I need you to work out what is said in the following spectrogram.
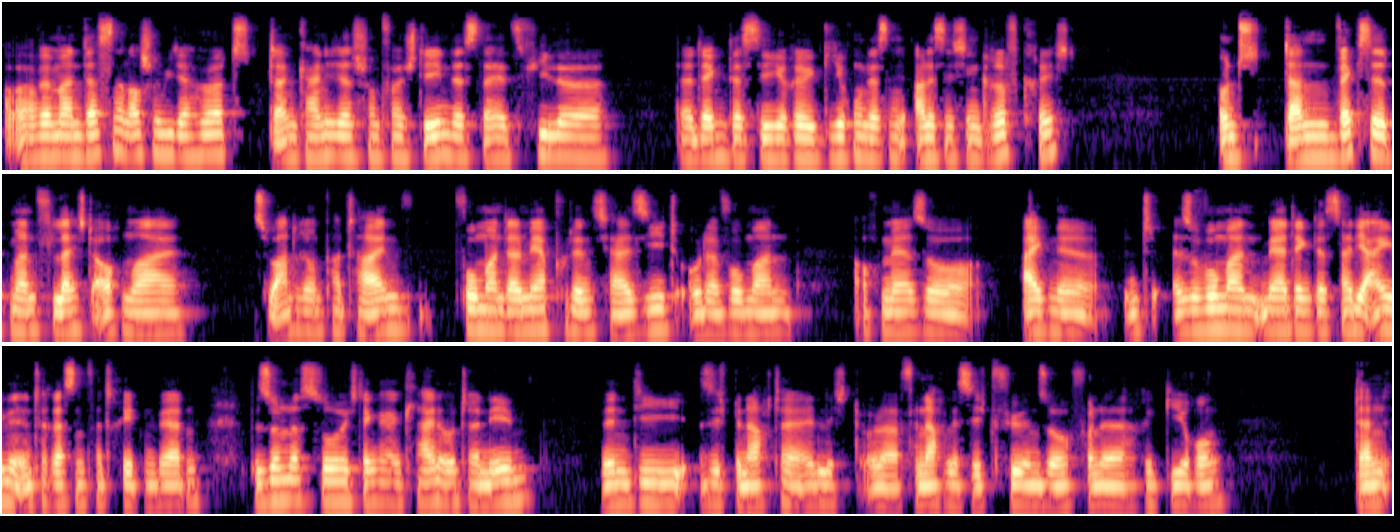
Aber wenn man das dann auch schon wieder hört, dann kann ich das schon verstehen, dass da jetzt viele da denken, dass die Regierung das nicht, alles nicht in den Griff kriegt. Und dann wechselt man vielleicht auch mal zu anderen Parteien, wo man dann mehr Potenzial sieht oder wo man auch mehr so eigene, also wo man mehr denkt, dass da die eigenen Interessen vertreten werden. Besonders so, ich denke an kleine Unternehmen, wenn die sich benachteiligt oder vernachlässigt fühlen so von der Regierung, dann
